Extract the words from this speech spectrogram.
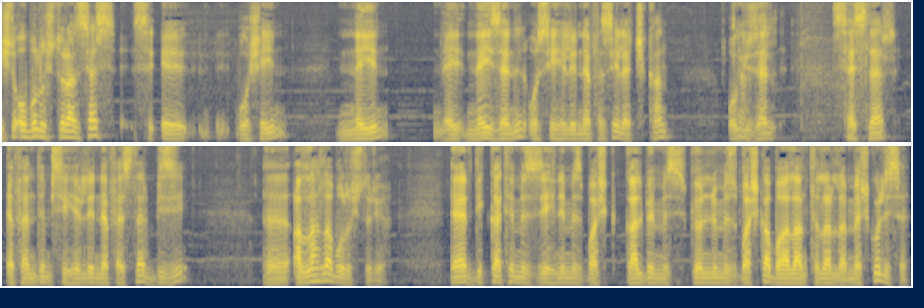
İşte o buluşturan ses e, o şeyin neyin ne, neyzenin o sihirli nefesiyle çıkan o evet. güzel sesler efendim sihirli nefesler bizi e, Allah'la buluşturuyor. Eğer dikkatimiz, zihnimiz, baş, kalbimiz, gönlümüz başka bağlantılarla meşgul ise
